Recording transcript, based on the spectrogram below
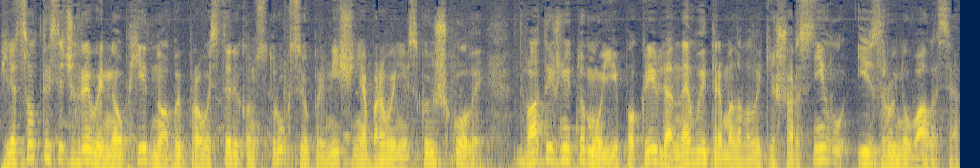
500 тисяч гривень необхідно, аби провести реконструкцію приміщення Барвинівської школи. Два тижні тому її покрівля не витримала великий шар снігу і зруйнувалася.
